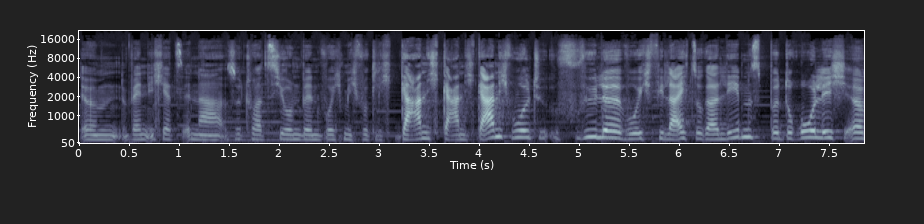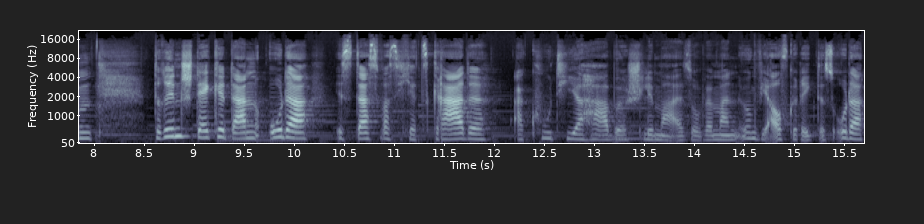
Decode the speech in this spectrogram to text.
ähm, wenn ich jetzt in einer Situation bin, wo ich mich wirklich gar nicht, gar nicht, gar nicht wohl fühle, wo ich vielleicht sogar lebensbedrohlich ähm, drin stecke, dann oder ist das, was ich jetzt gerade akut hier habe, schlimmer. Also wenn man irgendwie aufgeregt ist oder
